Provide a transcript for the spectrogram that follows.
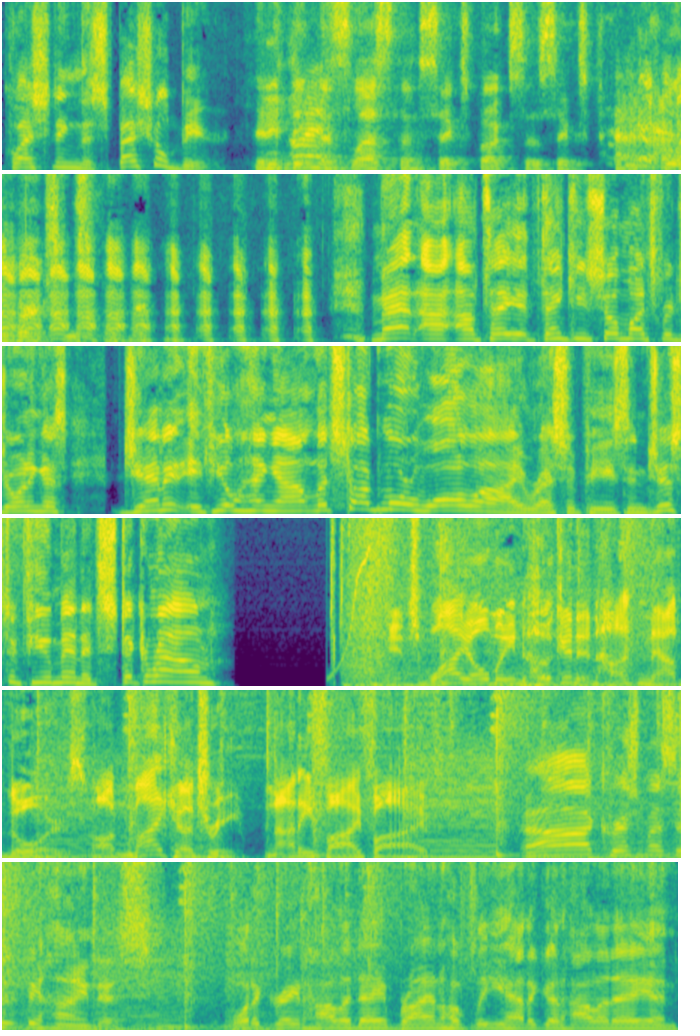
questioning the special beer. Anything All right. that's less than six bucks a six pack will work. Matt, I, I'll tell you, thank you so much for joining us. Janet, if you'll hang out, let's talk more walleye recipes in just a few minutes. Stick around. It's Wyoming hooking and hunting outdoors on My Country 95.5. Ah, Christmas is behind us. What a great holiday, Brian. Hopefully, you had a good holiday and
